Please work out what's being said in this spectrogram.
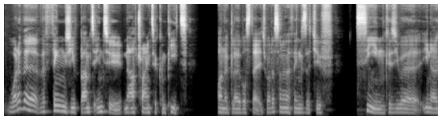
What are the, the things you've bumped into now trying to compete on a global stage? What are some of the things that you've seen because you were, you know,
